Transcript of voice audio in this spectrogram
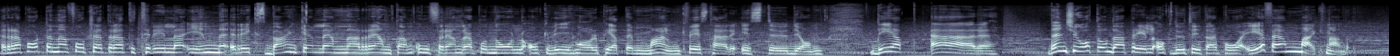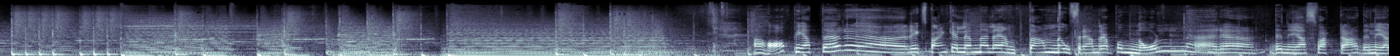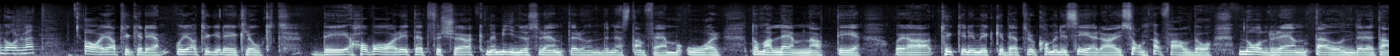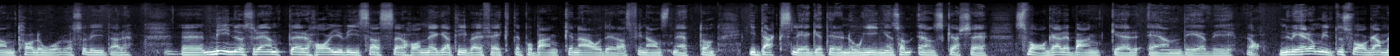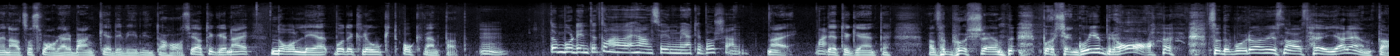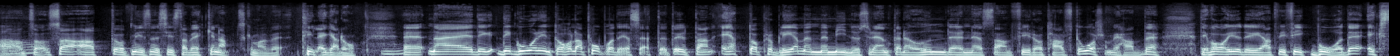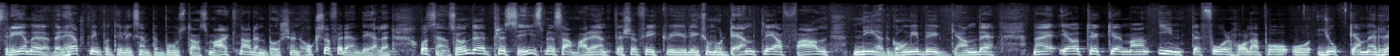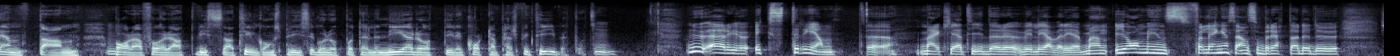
Rapporterna fortsätter att trilla in. Riksbanken lämnar räntan oförändrad på noll. och Vi har Peter Malmqvist här i studion. Det är den 28 april och du tittar på EFN Marknad. Jaha, Peter. Eh, Riksbanken lämnar räntan oförändrad på noll. Är det det nya svarta, det nya golvet? Ja, jag tycker det. Och jag tycker det är klokt. Det har varit ett försök med minusräntor under nästan fem år. De har lämnat det. Och jag tycker det är mycket bättre att kommunicera i såna fall då, nollränta under ett antal år och så vidare. Mm. Minusräntor har ju visat sig ha negativa effekter på bankerna och deras finansnetton. I dagsläget är det nog ingen som önskar sig svagare banker än det vi... Ja, nu är de inte svaga, men alltså svagare banker det vill vi inte ha. Så jag tycker nej, noll är både klokt och väntat. Mm. De borde inte ta hänsyn mer till börsen? Nej. Nej. Det tycker jag inte. Alltså börsen, börsen går ju bra. Så då borde de ju snarast höja räntan. Ja. Alltså. Så att, åtminstone de sista veckorna, ska man tillägga. Då. Mm. Eh, nej, det, det, går inte att hålla på på det sättet. Utan ett av problemen med minusräntorna under nästan fyra och ett halvt år som vi hade det var ju det att vi fick både extrem överhettning på till exempel bostadsmarknaden, börsen också för den delen. Och sen så under precis med samma räntor så fick vi ju liksom ordentliga fall, nedgång i byggande. Nej, jag tycker man inte får hålla på och jocka med räntan mm. bara för att vissa tillgångspriser går uppåt eller neråt i det korta perspektivet. Alltså. Mm. Nu är det ju extremt eh, märkliga tider vi lever i. Men jag minns för länge sen så berättade du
